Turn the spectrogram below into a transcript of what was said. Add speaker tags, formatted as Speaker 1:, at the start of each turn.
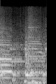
Speaker 1: Gumbo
